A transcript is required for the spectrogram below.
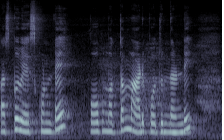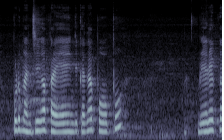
పసుపు వేసుకుంటే పోపు మొత్తం మాడిపోతుందండి. ఇప్పుడు మంచిగా ఫ్రై అయింది కదా పోపు. వేరొక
